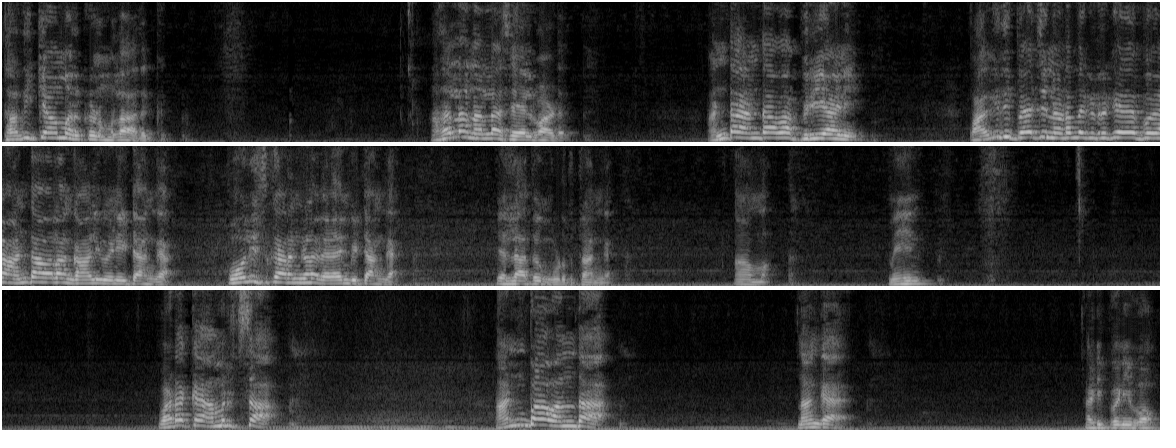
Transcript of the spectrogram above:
தவிக்காமல் இருக்கணும்ல அதுக்கு. அதெல்லாம் நல்ல செயல்பாடு. அண்டா அண்டாவா பிரியாணி. பகுதி பேச்சு நடந்துக்கிட்டு இருக்கே இப்போ அண்டாவெல்லாம் காலி பண்ணிட்டாங்க. போலீஸ்காரங்களை விளம்பிட்டாங்க. எல்லாத்துக்கும் கொடுத்துட்டாங்க. ஆமாம் மெயின் வடக்க அமிர்த்ஷா அன்பா வந்தா. நாங்கள் அடிப்பணிவோம்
